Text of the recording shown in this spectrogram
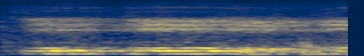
do, do, do, do.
